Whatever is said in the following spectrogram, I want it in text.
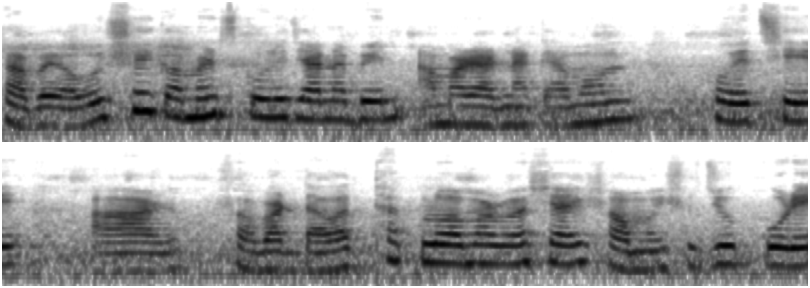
সবাই অবশ্যই কমেন্টস করে জানাবেন আমার রান্না কেমন হয়েছে। আর সবার দাওয়াত থাকল আমার বাসায়, সময় সুযোগ করে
